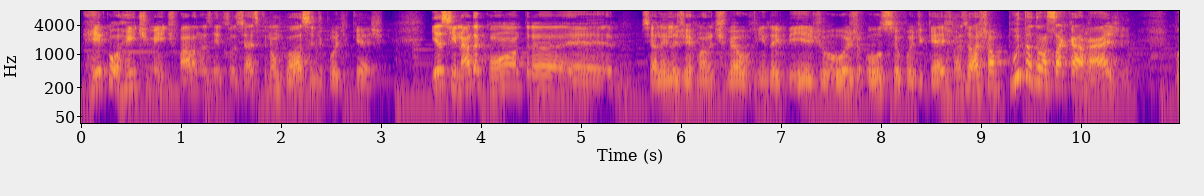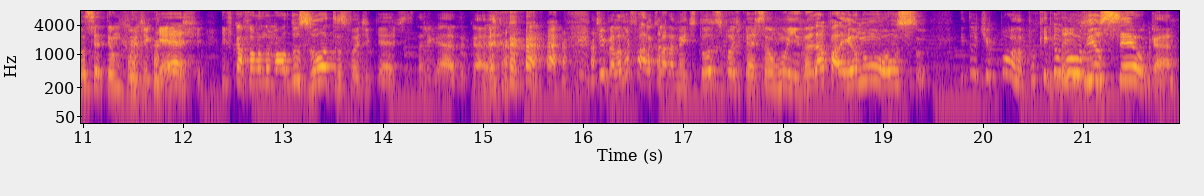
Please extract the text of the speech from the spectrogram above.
recorrentemente fala nas redes sociais que não gosta de podcast. E assim, nada contra. é, se a Leila Germano estiver ouvindo aí, beijo, hoje ouço seu podcast, mas eu acho uma puta de uma sacanagem você ter um podcast e ficar falando mal dos outros podcasts, tá ligado, cara? tipo, ela não fala claramente todos os podcasts são ruins, mas ela fala, eu não ouço. Então, tipo, porra, por que, que eu vou ouvir o seu, cara?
